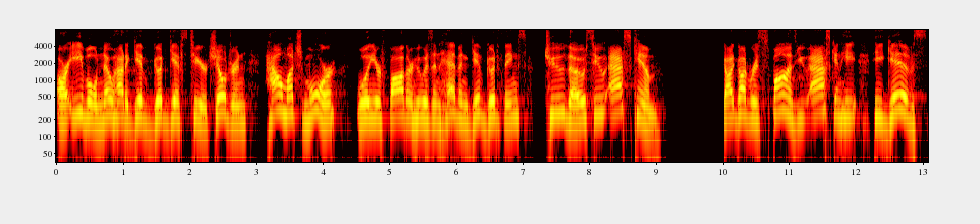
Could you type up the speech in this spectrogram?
are evil, know how to give good gifts to your children, how much more will your Father who is in heaven give good things to those who ask him? God, God responds. You ask and he, he gives.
